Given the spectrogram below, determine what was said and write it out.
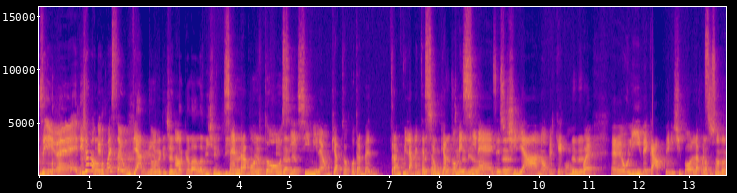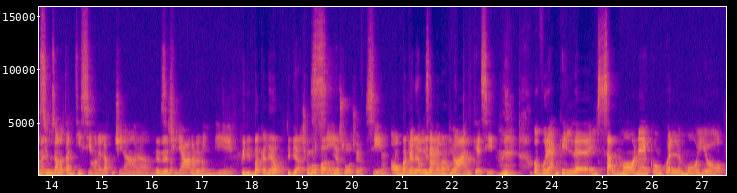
sì, eh, diciamo No, che questo è un piatto... Somiglia, perché c'è il baccalà alla vicentina. Sembra in italiano- molto in Italia. sì, simile a un piatto, potrebbe tranquillamente Essere essere un piatto piatto italiano, messinese, eh. siciliano, perché vero. comunque eh, olive, capperi, cipolla, questi sono, si usano tantissimo nella cucina È vero, siciliana, è quindi... Quindi il baccalao ti piace, come lo fa Sì. mia suocera. Sì, Mm, il oppure baccalao per di Donna esempio anche, sì, oppure anche il, il salmone con quel moio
